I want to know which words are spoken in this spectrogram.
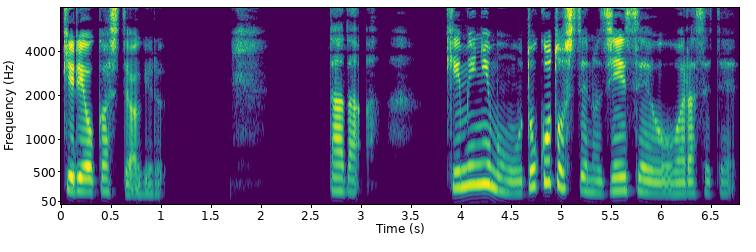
きり犯してあげるただ君にも男としての人生を終わらせて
